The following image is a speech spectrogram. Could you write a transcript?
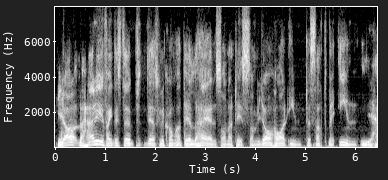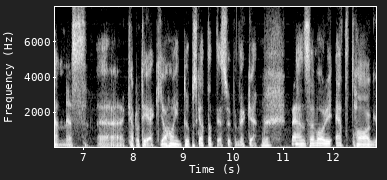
Ja, det här är ju faktiskt det, jag skulle komma till. Det här är en sån artist som jag har inte satt mig in i hennes eh, kartotek. Jag har inte uppskattat det supermycket. Mm. Men sen var det ju ett tag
